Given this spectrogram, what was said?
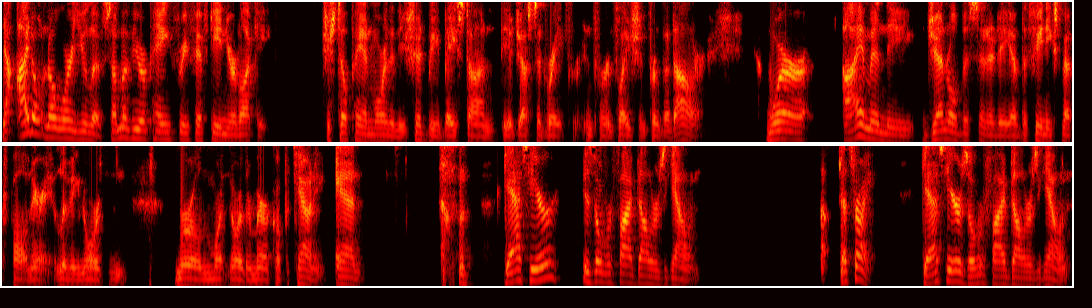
Now, I don't know where you live. Some of you are paying 350 and you're lucky. But you're still paying more than you should be based on the adjusted rate for, for inflation for the dollar. Where I am in the general vicinity of the Phoenix metropolitan area, living north in rural northern Maricopa County. And gas here is over $5 a gallon. That's right. Gas here is over $5 a gallon.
